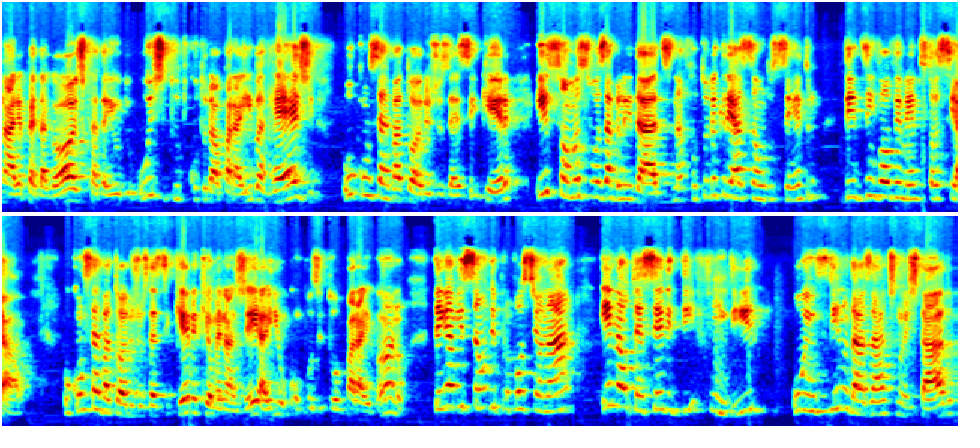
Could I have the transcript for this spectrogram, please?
na área pedagógica, o Instituto Cultural Paraíba rege o Conservatório José Siqueira e soma suas habilidades na futura criação do Centro de Desenvolvimento Social. O Conservatório José Siqueira, que homenageia aí o compositor paraibano, tem a missão de proporcionar, enaltecer e difundir o ensino das artes no Estado,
